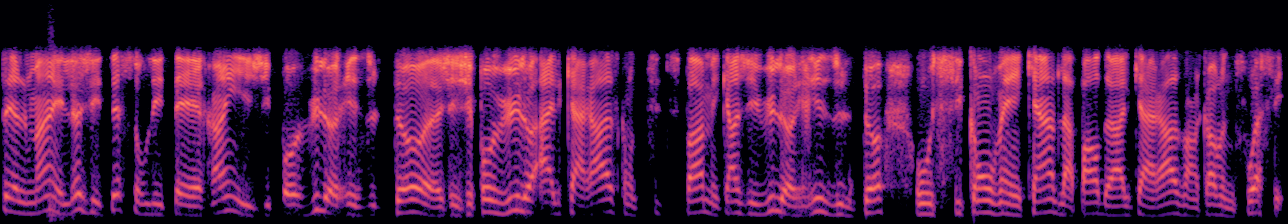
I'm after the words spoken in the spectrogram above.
tellement et là j'étais sur les terrains et j'ai pas vu le résultat. Euh, j'ai, j'ai pas vu là, Alcaraz contre Tsitsipas, mais quand j'ai vu le résultat aussi convaincant de la part de Alcaraz, encore une fois, c'est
